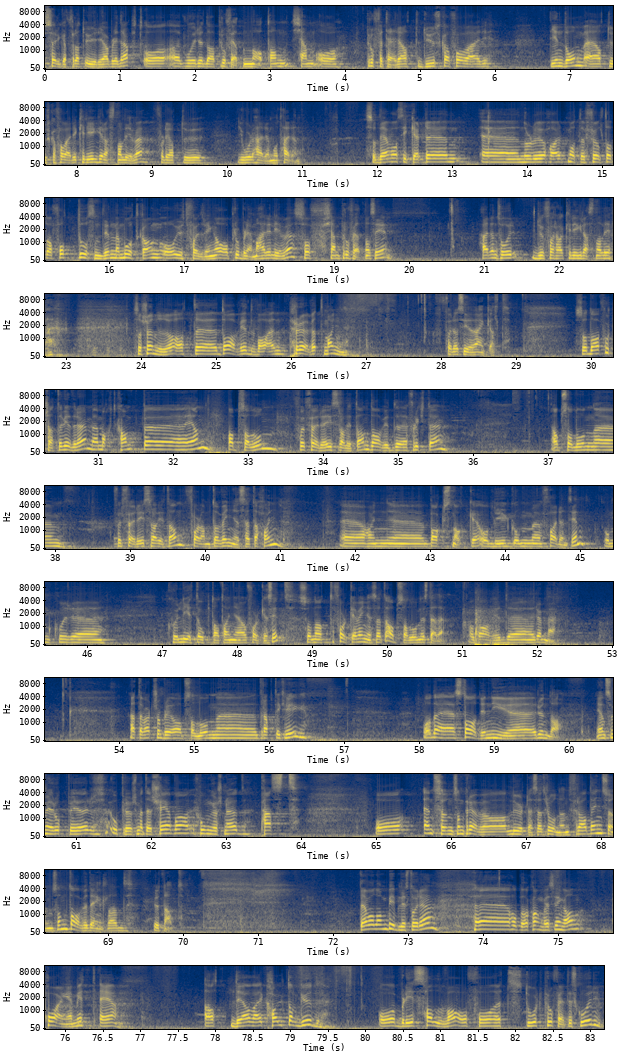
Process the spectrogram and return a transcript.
Sørger for at Uria blir drept, og hvor da profeten Nathan kommer og profeterer at du skal få være Din dom er at du skal få være i krig resten av livet fordi at du gjorde Herre mot Herren. Så det var sikkert eh, eh, Når du har på en måte følt at du har fått dosen din med motgang og utfordringer og problemer her i livet, så kommer profeten og sier Herrens ord, du får ha krig resten av livet. Så skjønner du at eh, David var en prøvet mann, for å si det enkelt. Så da fortsetter videre med maktkamp eh, igjen. Absalon forfører israelittene. David eh, flykter. Absalon eh, forfører israelittene, får dem til å venne seg til han. Eh, han eh, baksnakker og lyver om eh, faren sin, om hvor, hvor, lite opptatt han er av folket sitt. Sånn at folket venner seg til Absalon i stedet. Og David rømmer. Etter hvert så blir Absalon drept i krig. Og det er stadig nye runder. En som gjør opprør, opprør som heter Sheba, hungersnød, pest, og en sønn som prøver å lure til seg tronen fra den sønnen som David egentlig hadde utnevnt. Det var lang bibelhistorie. Jeg håper dere hang med i svingene. Poenget mitt er at det å være kalt av Gud og bli salva og få et stort profetisk ord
